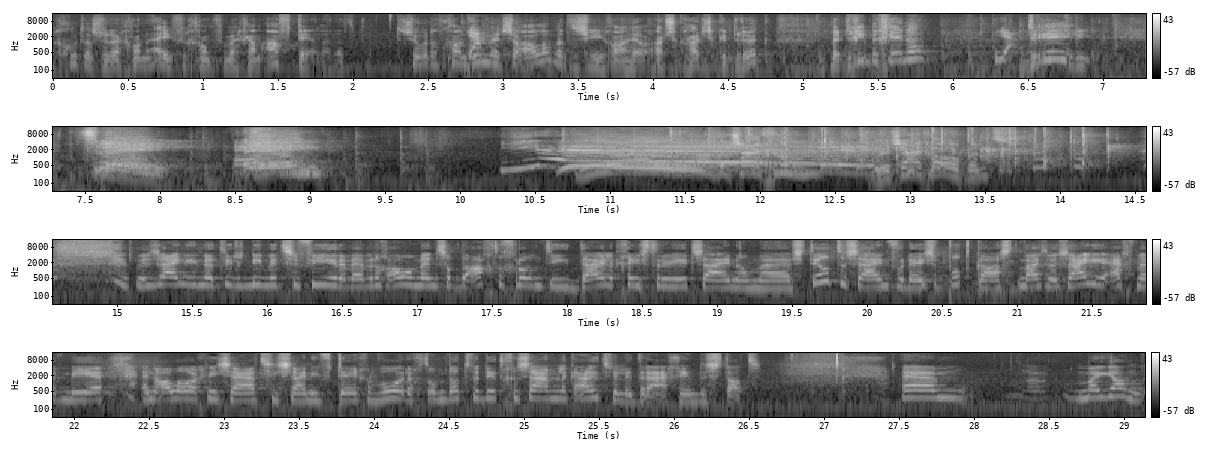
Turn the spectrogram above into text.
goed als we daar gewoon even gewoon voorbij gaan aftellen. Dat, zullen we dat gewoon ja. doen met z'n allen? Want het is hier gewoon heel hartstikke, hartstikke druk. Met drie beginnen? Ja. Drie, drie twee, één. Yeah! yeah! We zijn groen. We zijn geopend. We zijn hier natuurlijk niet met z'n vieren. We hebben nog allemaal mensen op de achtergrond die duidelijk geïnstrueerd zijn om uh, stil te zijn voor deze podcast. Maar we zijn hier echt met meer en alle organisaties zijn hier vertegenwoordigd, omdat we dit gezamenlijk uit willen dragen in de stad. Ehm Marjan,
